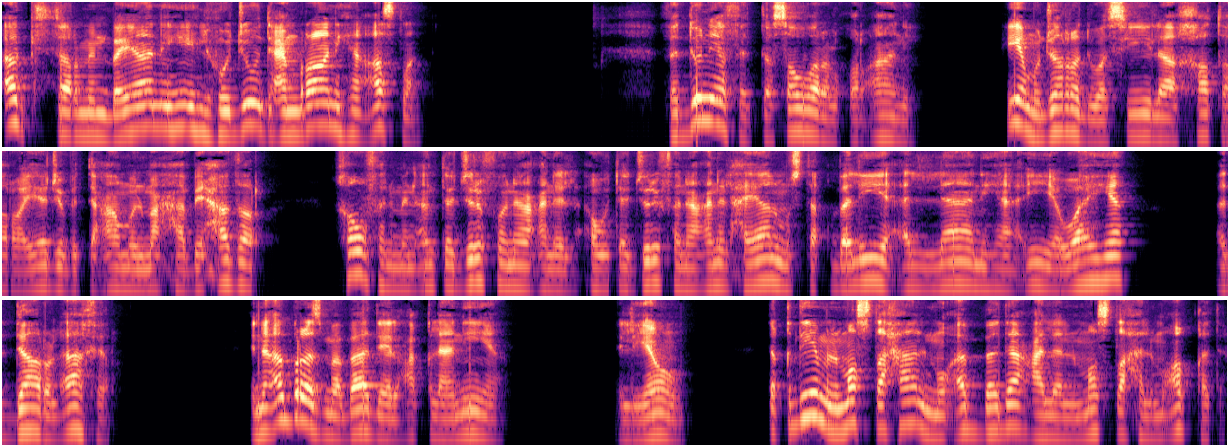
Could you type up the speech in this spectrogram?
أكثر من بيانه لوجود عمرانها أصلا. فالدنيا في التصور القرآني هي مجرد وسيلة خطرة يجب التعامل معها بحذر خوفا من أن تجرفنا عن. أو تجرفنا عن الحياة المستقبلية اللانهائية وهي الدار الآخرة إن أبرز مبادئ العقلانية اليوم تقديم المصلحة المؤبدة على المصلحة المؤقتة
